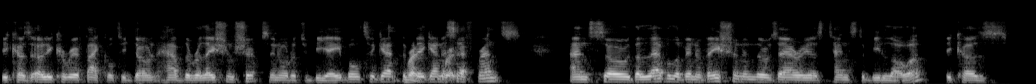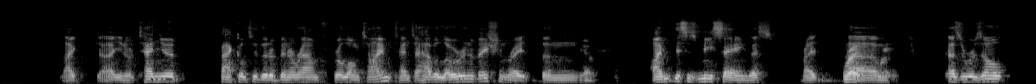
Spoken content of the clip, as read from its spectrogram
because early career faculty don't have the relationships in order to be able to get the right, big NSF right. grants. And so the level of innovation in those areas tends to be lower because, like, uh, you know, tenured faculty that have been around for a long time tend to have a lower innovation rate than yeah. I'm. This is me saying this, right? Right. Um, as a result,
